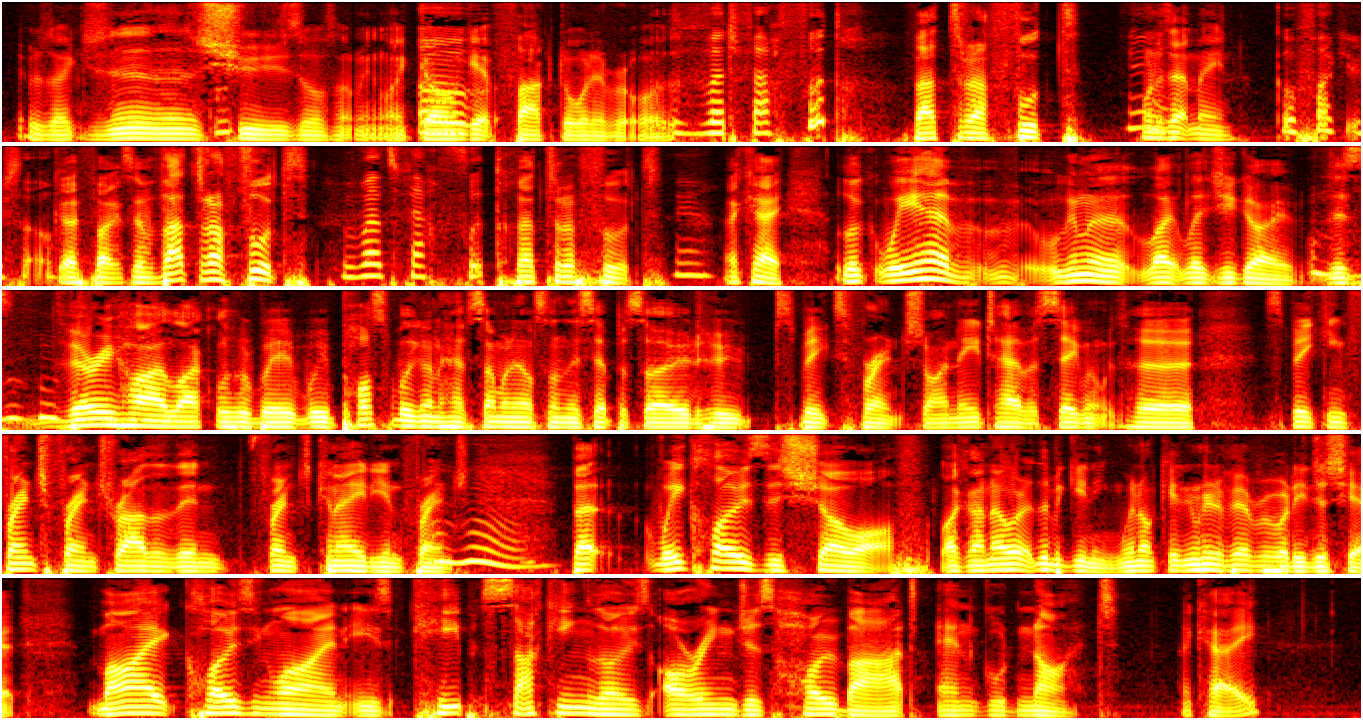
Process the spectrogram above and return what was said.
It was like shoes or something like go Oh. and get fucked or whatever it was. Va te faire foutre. Vatra foot. What does that mean? Go fuck yourself. Go fuck. So vatra foot. Va te faire foutre. Vatra foot. Yeah. Okay, look, we have. We're gonna like let you go. There's very high likelihood we're, we're possibly gonna have someone else on this episode who speaks French. So I need to have a segment with her speaking French French rather than French Canadian French. Mhm. But we close this show off. Like I know we're at the beginning. We're not getting rid of everybody just yet. My closing line is keep sucking those oranges, Hobart, and good night. Okay?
